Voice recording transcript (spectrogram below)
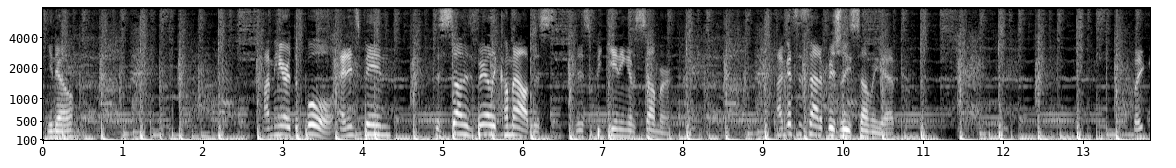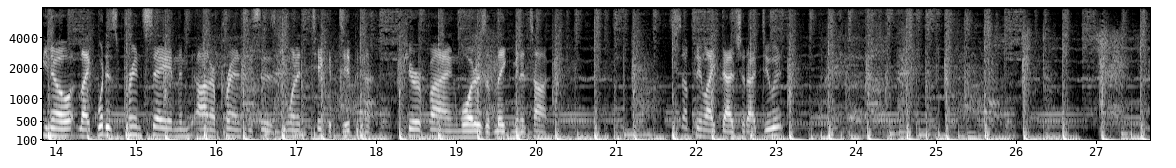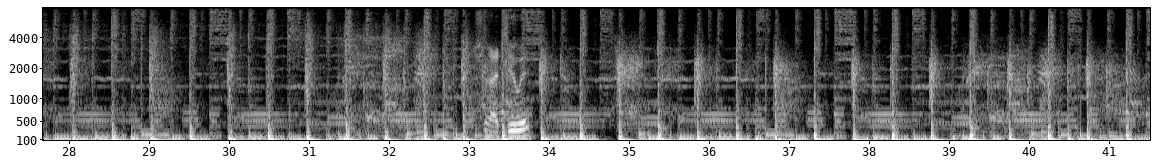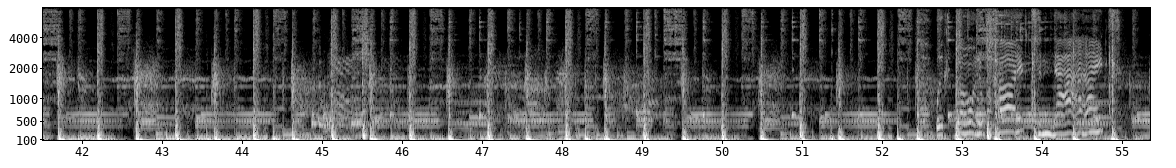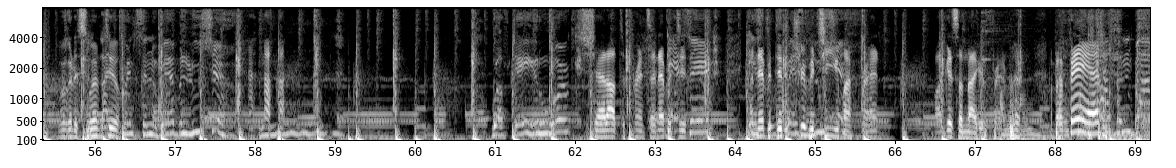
you know, I'm here at the pool, and it's been the sun has barely come out this this beginning of summer. I guess it's not officially summer yet. But you know, like what does Prince say in the honor Prince? He says, "You want to take a dip in the purifying waters of Lake Minnetonka." Something like that. Should I do it? Do it? We're gonna party tonight. We're gonna swim like too. Shout out to Prince. I never did. I never did a tribute to you, my friend. Well, I guess I'm not your friend, I'm a fan.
